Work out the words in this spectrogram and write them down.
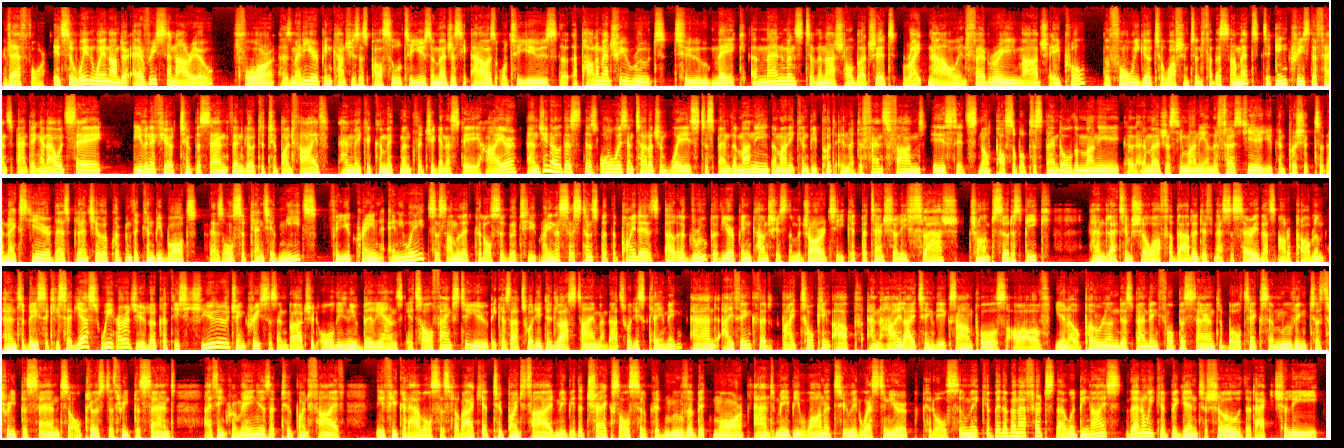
Therefore, it's a win win under every scenario for as many European countries as possible to use emergency powers or to use a parliamentary route to make amendments to the national budget right now in February, March, April, before we go to Washington for the summit to increase defense spending. And I would say even if you're at 2%, then go to 2.5 and make a commitment that you're going to stay higher. And, you know, there's, there's always intelligent ways to spend the money. The money can be put in a defense fund. If it's not possible to spend all the money, uh, emergency money in the first year, you can push it to the next year. There's plenty of equipment that can be bought. There's also plenty of needs for Ukraine anyway. So some of it could also go to Ukraine assistance. But the point is, a group of European countries, the majority, could potentially flash Trump, so to speak, and let him show off about it if necessary. That's not a problem. And to basically said, yes, we heard you. Look at these huge increases in budget, all these new billions. It's all thanks to you because that's what he did last time and that's what he's claiming. And I think that by talking up and highlighting the examples of, you know, Poland is spending 4%, Baltics are moving to 3% or close to 3%. I think Romania is at 2.5 if you could have also Slovakia 2.5, maybe the Czechs also could move a bit more, and maybe one or two in Western Europe could also make a bit of an effort, that would be nice. Then we could begin to show that actually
